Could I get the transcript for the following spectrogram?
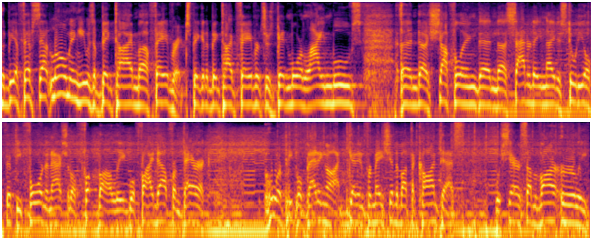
could be a fifth set looming. He was a big time uh, favorite. Speaking of big time favorites, there's been more line moves and uh, shuffling than uh, Saturday night at Studio 54 in the National Football League. We'll find out from Derek who are people betting on, get information about the contest. We'll share some of our early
